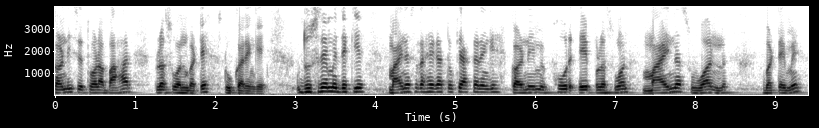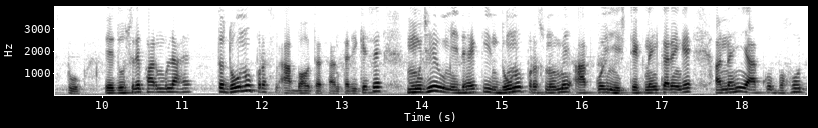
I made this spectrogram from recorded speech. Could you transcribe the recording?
करनी से थोड़ा बाहर प्लस वन बटे टू करेंगे। दूसरे में देखिए माइनस रहेगा तो क्या करेंगे? करनी में four a plus one minus one बटे में टू ये दूसरे फार्मूला है। तो दोनों प्रश्न आप बहुत आसान तरीके से, मुझे उम्मीद है कि इन दोनों प्रश्नों में आप कोई मिस्टेक नहीं करेंगे और नहीं आपको बहुत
